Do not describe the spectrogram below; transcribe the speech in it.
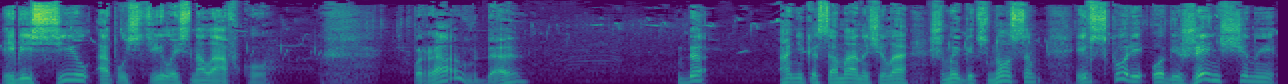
и без сил опустилась на лавку. «Правда?» «Да». Аника сама начала шмыгать носом, и вскоре обе женщины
